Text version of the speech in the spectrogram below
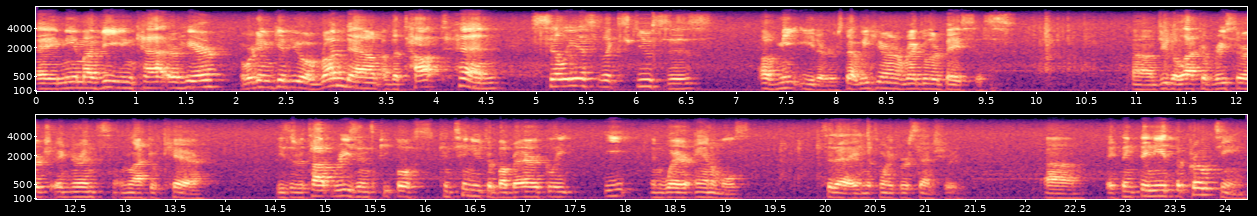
Hey, me and my vegan cat are here, and we're going to give you a rundown of the top 10 silliest excuses of meat eaters that we hear on a regular basis um, due to lack of research, ignorance, and lack of care. These are the top reasons people continue to barbarically eat and wear animals today in the 21st century. Uh, they think they need the protein.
